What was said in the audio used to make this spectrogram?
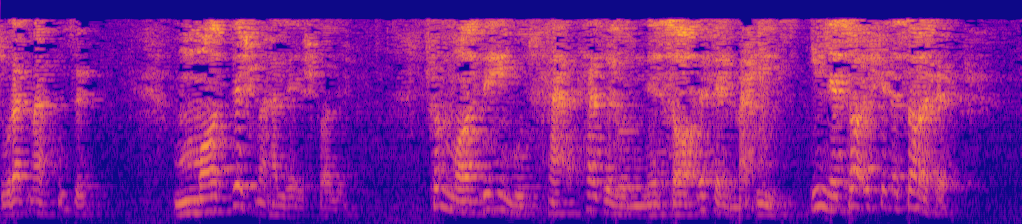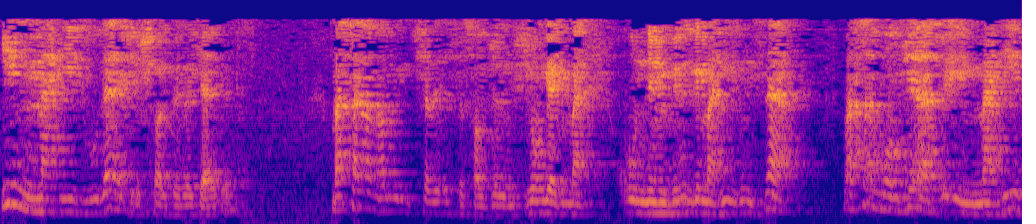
صورت محفوظه. مادهش محل اشکاله. چون ماده این بود فعتزل و نسائف المحیز این نسائش که نسائفه این محیز بودنش اشکال پیدا کرده. مثلا حالا چرا استثال جلو میشه. چون اگه من خون نمی‌بینید دیگه محیز نیست. نه. مثلا ممکن است این محیز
